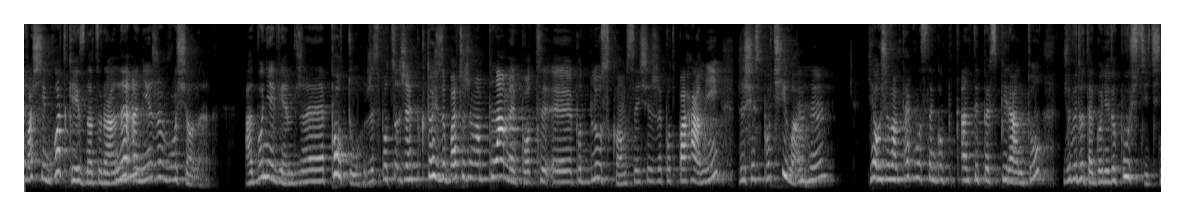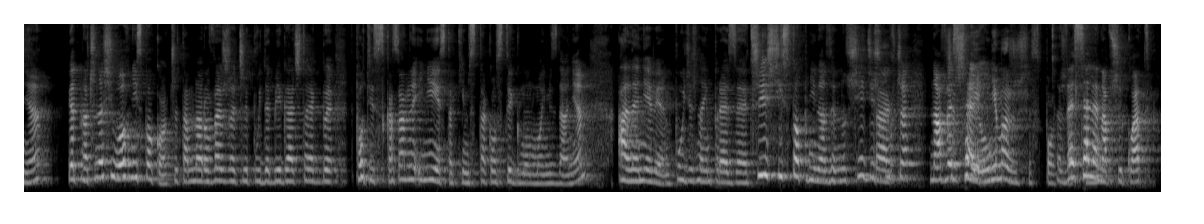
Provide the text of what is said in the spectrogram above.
właśnie gładkie jest naturalne, a nie, że włosione. Albo nie wiem, że potu, że, że ktoś zobaczy, że mam plamy pod, yy, pod bluzką, w sensie, że pod pachami, że się spociłam. Mhm. Ja używam tak mocnego antyperspirantu, żeby do tego nie dopuścić, nie? Ja, znaczy na siłowni spoko, czy tam na rowerze, czy pójdę biegać, to jakby pot jest skazany i nie jest takim, taką stygmą moim zdaniem, ale nie wiem, pójdziesz na imprezę, 30 stopni na zewnątrz, siedzisz Tak. kurczę na weselu, Nie, nie możesz się spocić. wesele na przykład,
